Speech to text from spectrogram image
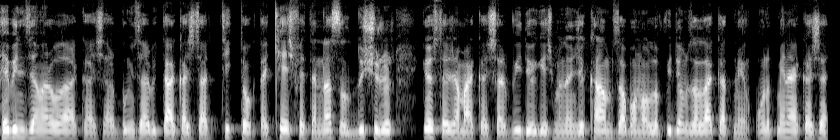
Hepinize merhabalar arkadaşlar. Bugün sizlerle birlikte arkadaşlar TikTok'ta keşfete nasıl düşürür göstereceğim arkadaşlar. Video geçmeden önce kanalımıza abone olup videomuza like atmayı unutmayın arkadaşlar.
